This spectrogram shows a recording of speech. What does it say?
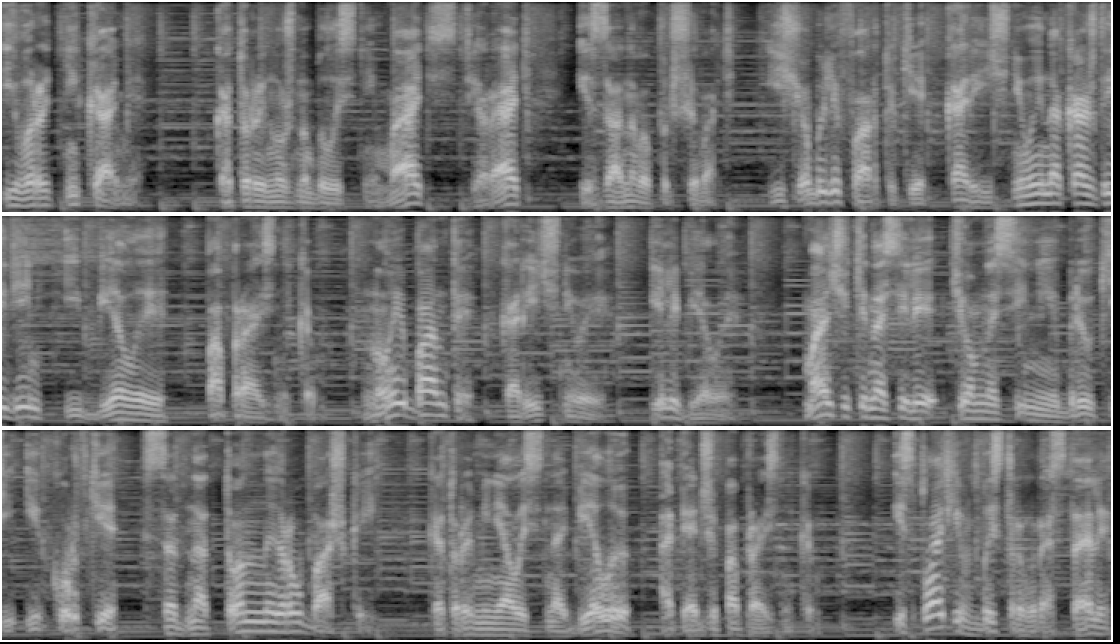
и воротниками, которые нужно было снимать, стирать и заново подшивать. Еще были фартуки, коричневые на каждый день и белые по праздникам. Ну и банты, коричневые или белые. Мальчики носили темно-синие брюки и куртки с однотонной рубашкой, которая менялась на белую, опять же, по праздникам. Из платьев быстро вырастали.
